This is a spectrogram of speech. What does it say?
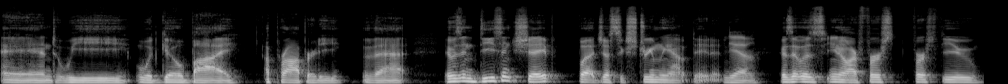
and we would go buy a property that it was in decent shape, but just extremely outdated. Yeah. Because it was, you know, our first first few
